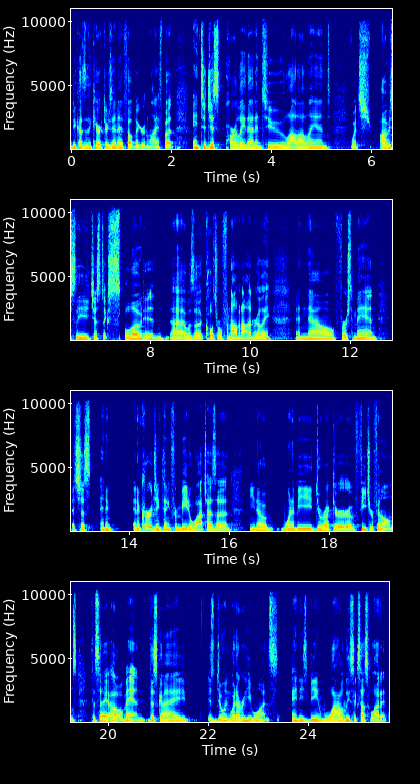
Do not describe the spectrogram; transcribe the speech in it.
because of the characters in it, it felt bigger than life. But and to just parlay that into La La Land, which obviously just exploded, uh, it was a cultural phenomenon, really. And now First Man, it's just an an encouraging thing for me to watch as a you know wannabe director of feature films to say, oh man, this guy is doing whatever he wants and he's being wildly successful at it.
